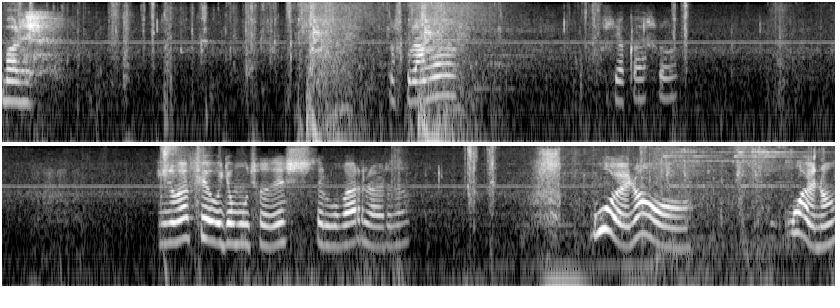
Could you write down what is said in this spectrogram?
Vale. Nos curamos. si acaso. Y no me fío yo mucho de este lugar, la verdad. Bueno. Bueno.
